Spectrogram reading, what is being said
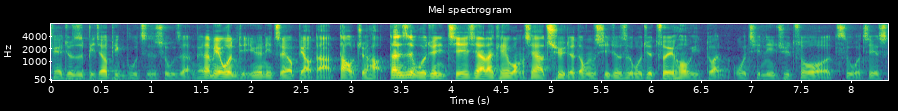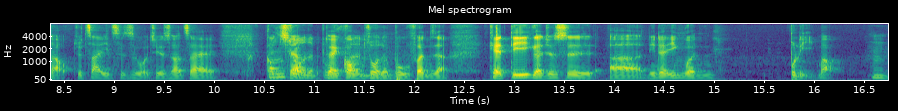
，OK，就是比较平铺直述这样，可那没有问题，因为你只要表达到就好。但是我觉得你接下来可以往下去的东西，就是我觉得最后一段，我请你去做自我介绍，就再一次自我介绍，在工作的部分对工作的部分这样。OK，第一个就是呃，你的英文不礼貌。嗯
